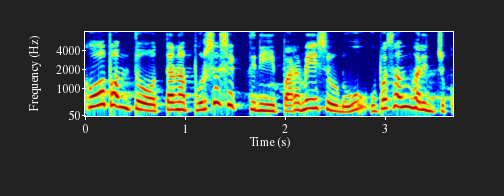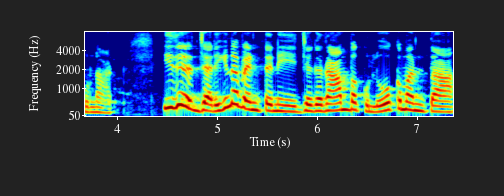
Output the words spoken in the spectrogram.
కోపంతో తన పురుష శక్తిని పరమేశ్వరుడు ఉపసంహరించుకున్నాడు. ఇది జరిగిన వెంటనే జగదాంబకు లోకమంతా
